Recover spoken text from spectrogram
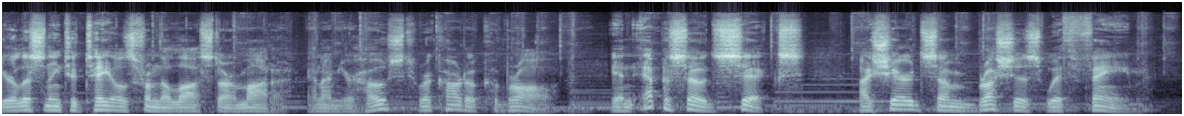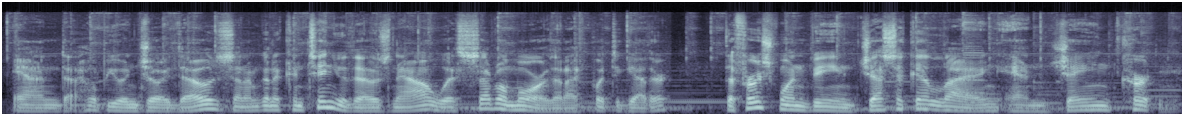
You're listening to Tales from the Lost Armada, and I'm your host, Ricardo Cabral. In episode 6, I shared some brushes with fame, and I hope you enjoyed those, and I'm going to continue those now with several more that I've put together. The first one being Jessica Lange and Jane Curtin,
